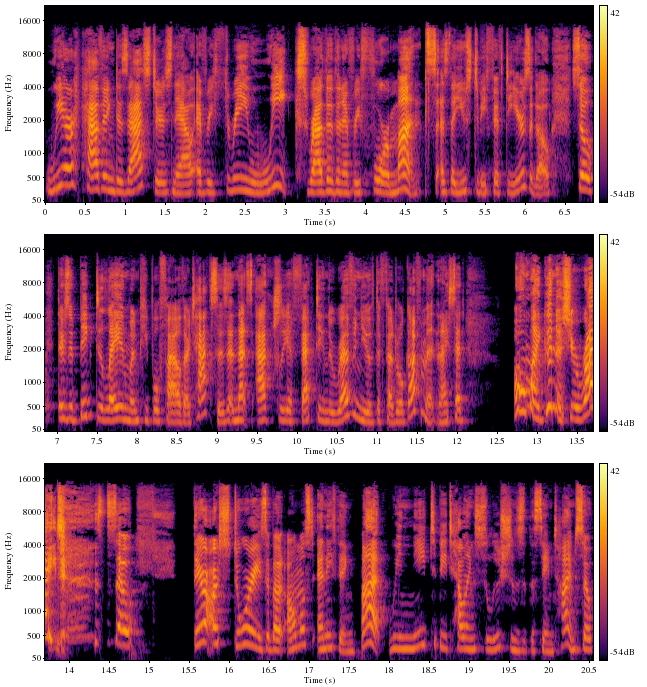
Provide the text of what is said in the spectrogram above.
we are having disasters now every three weeks rather than every four months, as they used to be 50 years ago. So there's a big delay in when people file their taxes, and that's actually affecting the revenue of the federal government. And I said, Oh my goodness, you're right. so there are stories about almost anything, but we need to be telling solutions at the same time. So,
